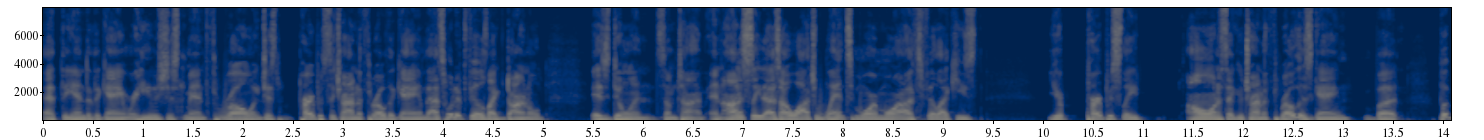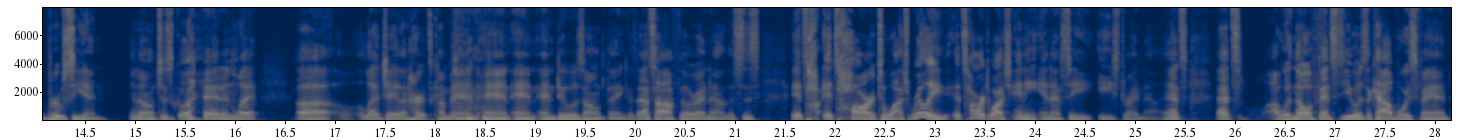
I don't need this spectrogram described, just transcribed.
at the end of the game where he was just man throwing, just purposely trying to throw the game. That's what it feels like Darnold is doing sometime. And honestly, as I watch Wentz more and more, I feel like he's you're purposely. I don't want to say you're trying to throw this game, but put Brucey in. You know, just go ahead and let uh let Jalen Hurts come in and and and do his own thing because that's how I feel right now. This is it's it's hard to watch. Really, it's hard to watch any NFC East right now. And that's that's uh, with no offense to you as a Cowboys fan,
